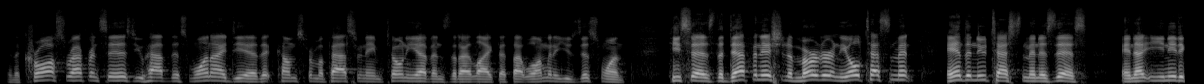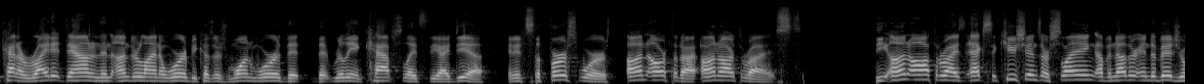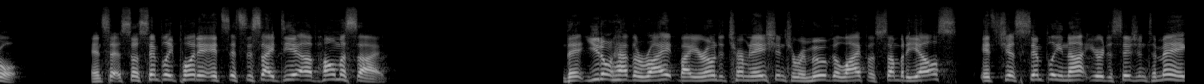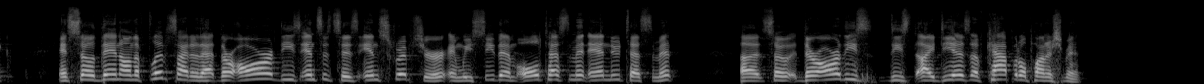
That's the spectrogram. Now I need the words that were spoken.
and the cross references, you have this one idea that comes from a pastor named Tony Evans that I liked. I thought, well, I'm going to use this one. He says the definition of murder in the Old Testament and the New Testament is this and you need to kind of write it down and then underline a word because there's one word that, that really encapsulates the idea. And it's the first word unauthorized. unauthorized. The unauthorized executions or slaying of another individual. And so, so simply put it, it's, it's this idea of homicide. That you don't have the right by your own determination to remove the life of somebody else. It's just simply not your decision to make. And so then on the flip side of that, there are these instances in Scripture, and we see them Old Testament and New Testament. Uh, so there are these, these ideas of capital punishment.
